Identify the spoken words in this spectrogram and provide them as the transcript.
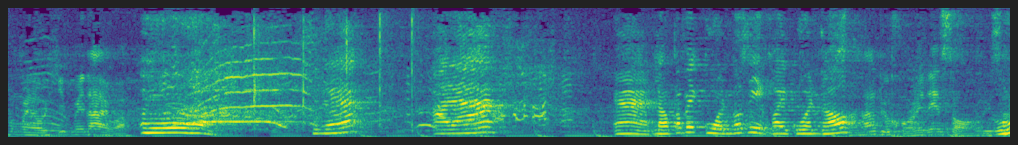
ทำไมเราคิดไม่ได้วะ เออเห็นไหมอะนะอ่าเราก็ไปกวนเขาสิคอยกวนเขา ถ้าดูขอให้ได้สองหรือสาม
